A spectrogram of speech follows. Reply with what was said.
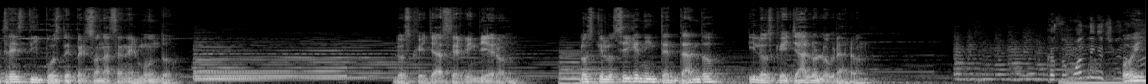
tres tipos de personas en el mundo. Los que ya se rindieron, los que lo siguen intentando y los que ya lo lograron. Hoy,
